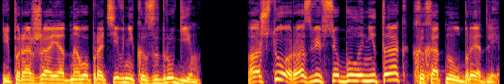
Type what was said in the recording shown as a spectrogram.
и поражая одного противника за другим. «А что, разве все было не так?» – хохотнул Брэдли.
